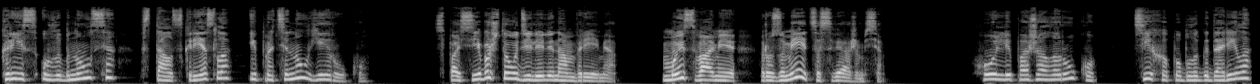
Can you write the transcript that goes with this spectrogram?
Крис улыбнулся, встал с кресла и протянул ей руку. «Спасибо, что уделили нам время. Мы с вами, разумеется, свяжемся». Холли пожала руку, тихо поблагодарила,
